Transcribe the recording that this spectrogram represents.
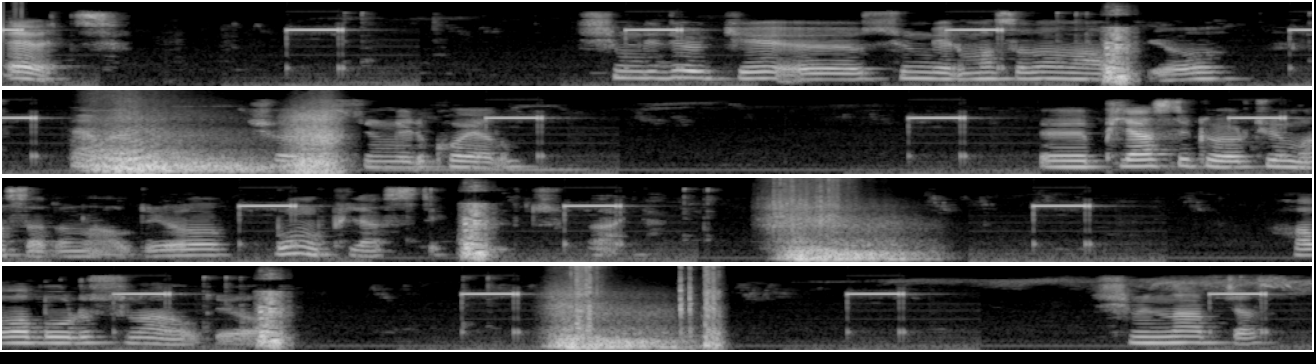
Evet. Şimdi diyor ki e, süngeri masadan al diyor. Hemen şöyle süngeri koyalım. E, plastik örtüyü masadan al diyor. Bu mu plastik örtü? Aynen. Hava borusunu al diyor. Şimdi ne yapacağız?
